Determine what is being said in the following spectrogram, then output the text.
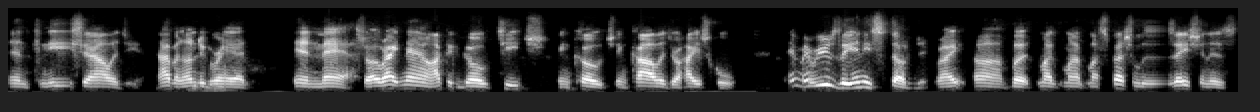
in kinesiology. I have an undergrad in math. So right now I could go teach and coach in college or high school. I mean, usually any subject, right? Uh, but my, my, my specialization is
